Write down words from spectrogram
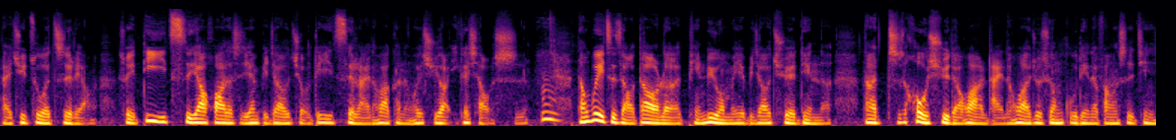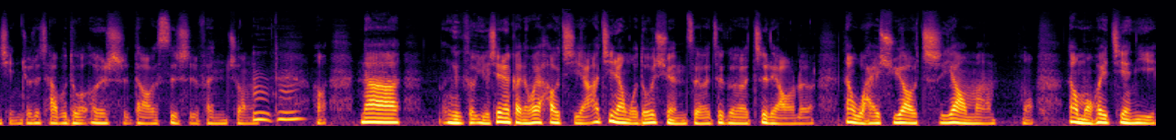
来去做治疗。所以第一次要花的时间比较久，第一次来的话可能会需要一个小时，嗯，那位置找到了，频率我们也比较确定了，那之后续的话来的话就是用固定的方式进行，就是差不多二十到四十分钟，嗯嗯，好，那那个有些人可能会好奇啊，既然我都选择这个治疗了，那我还需要吃药吗？哦，那我们会建议，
